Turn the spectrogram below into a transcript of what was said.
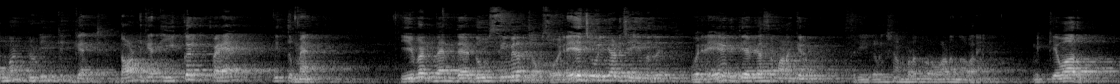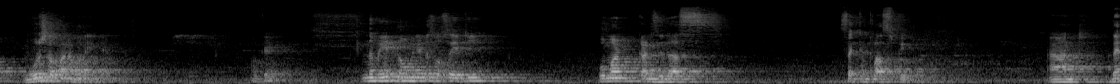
women didn't get don't get equal pay with men even when they do similar jobs ഒരേ ജോലിയാണ് ചെയ്യുന്നത് ഒരേ വിദ്യാഭ്യാസമാണെങ്കിലും സ്ത്രീകൾക്ക് ശമ്പളം കുറവാണെന്ന് പറയും മിക്കവാറും നൂറ് ശതമാനം പറയില്ല okay In the main dominant society, women considered as second class And they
